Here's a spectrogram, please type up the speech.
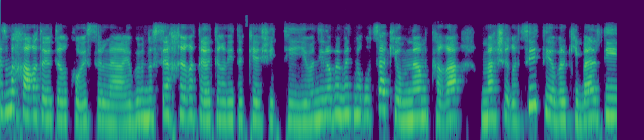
אז מחר אתה יותר כועס עליי, או בנושא אחר אתה יותר תתעקש איתי, או אני לא באמת מרוצה כי אמנם קרה מה שרציתי, אבל קיבלתי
